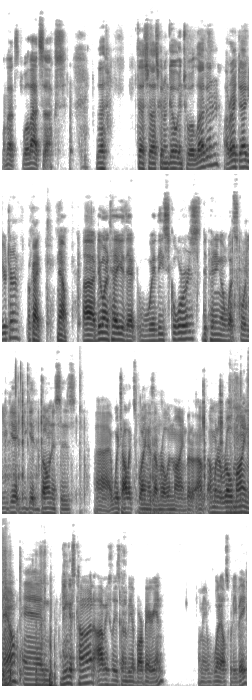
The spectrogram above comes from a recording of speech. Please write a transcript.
Well, that's well, that sucks. That, that, so that's gonna go into 11. All right, Dad, your turn. Okay. Now, uh, I do want to tell you that with these scores, depending on what score you get, you get bonuses, uh, which I'll explain as I'm rolling mine. But I'm, I'm going to roll mine now. And Genghis Khan obviously is going to be a barbarian. I mean, what else would he be,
